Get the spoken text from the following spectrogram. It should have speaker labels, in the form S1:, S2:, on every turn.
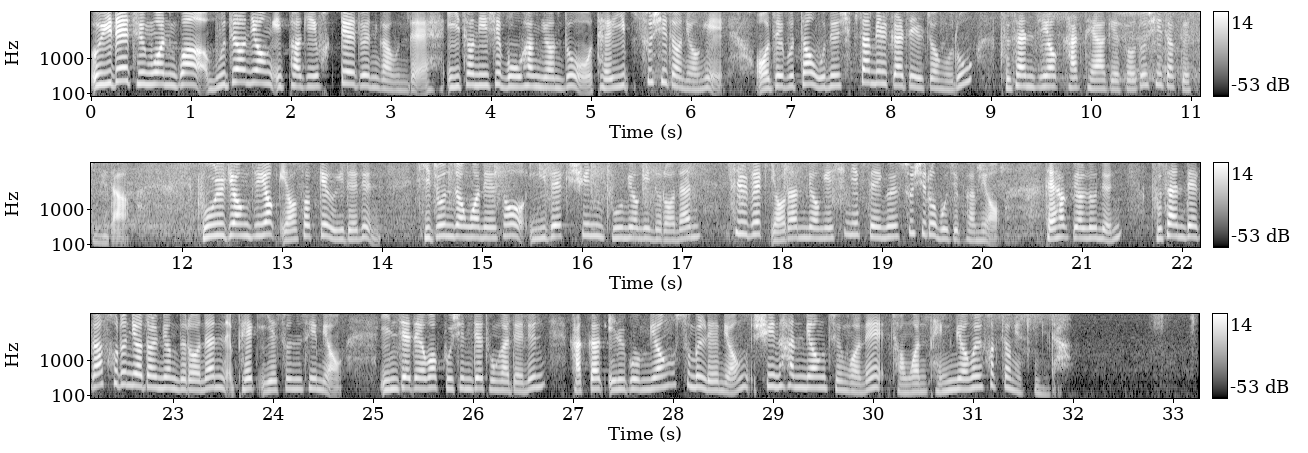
S1: 의대 증원과 무전형 입학이 확대된 가운데 2025학년도 대입 수시 전형이 어제부터 오는 13일까지 일정으로 부산 지역 각 대학에서도 시작됐습니다. 부울경 지역 6개 의대는 기존 정원에서 252명이 늘어난 711명의 신입생을 수시로 모집하며 대학별로는 부산대가 38명 늘어난 163명, 인제대와 고신대 동아대는 각각 7명, 24명, 51명 증원에 정원 100명을 확정했습니다.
